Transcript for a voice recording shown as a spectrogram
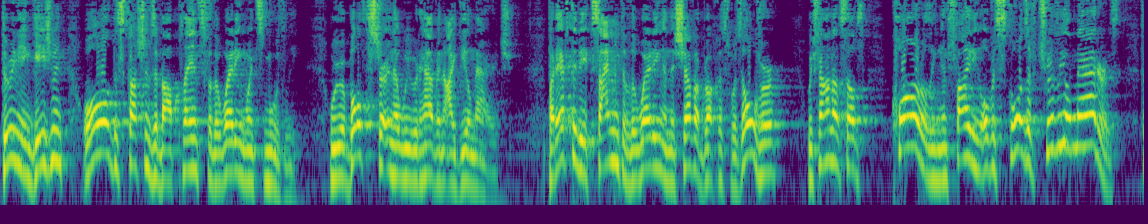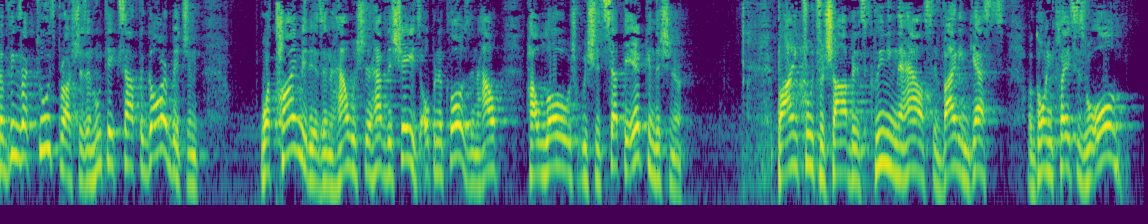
During the engagement, all discussions about plans for the wedding went smoothly. We were both certain that we would have an ideal marriage. But after the excitement of the wedding and the Sheva brachas was over, we found ourselves quarreling and fighting over scores of trivial matters. From things like toothbrushes and who takes out the garbage and what time it is and how we should have the shades open and closed and how, how low we should set the air conditioner. Buying food for Shabbos, cleaning the house, inviting guests, or going places were all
